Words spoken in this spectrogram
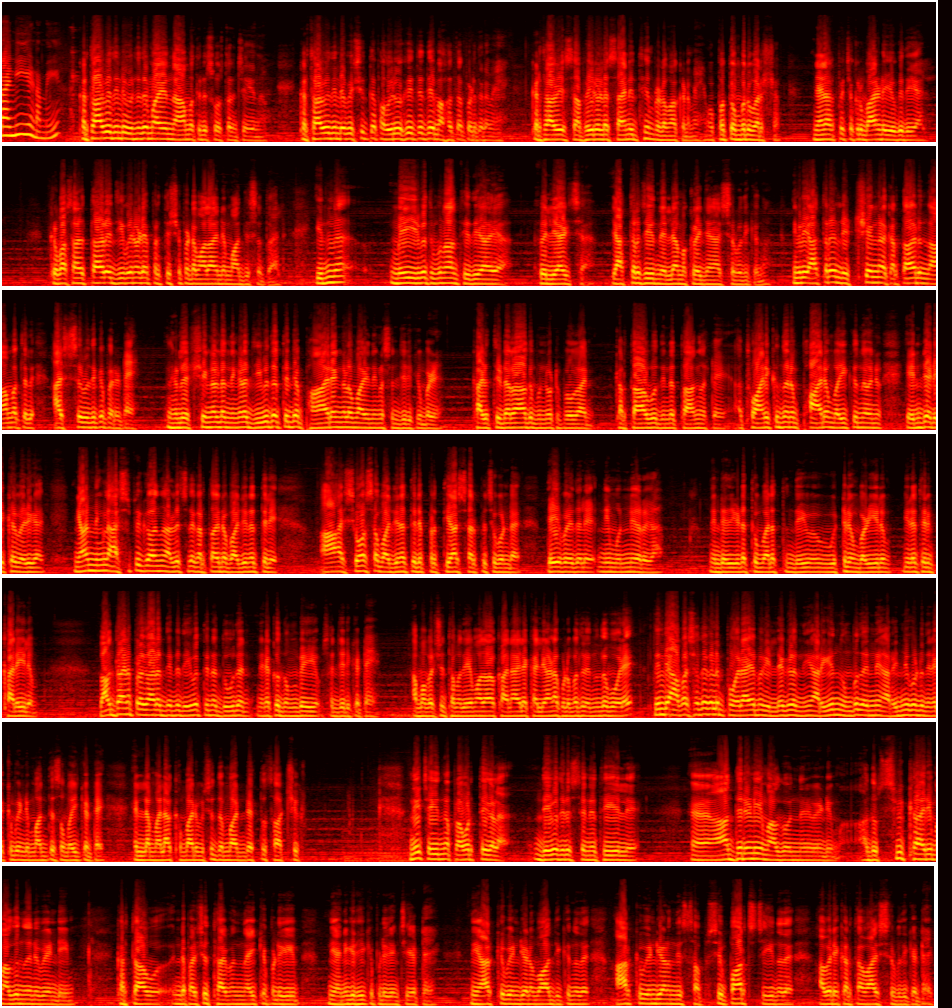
കനിയണമേ. കർത്താവ്യത്തിന്റെ ഉന്നതമായ നാമത്തിന് സ്വസ്ത്രം ചെയ്യുന്നു. കർത്താവ്യത്തിന്റെ വിശുദ്ധ പൗരോഹിത്യത്തെ മഹത്വപ്പെടുത്തണമേ. കർത്താവ് സഭയിലുള്ള സാന്നിധ്യം പ്രകടമാക്കണമേ. മുപ്പത്തൊമ്പത് വർഷം ഞാൻ അർപ്പിച്ച കുർബാനയുടെ യോഗ്യതയാൽ കൃപാസ്ഥാനത്താറ് ജീവനോടെ പ്രത്യക്ഷപ്പെട്ട മാതാവിന്റെ മാധ്യസ്ഥത്താൽ ഇന്ന് മെയ് ഇരുപത്തിമൂന്നാം തീയതിയായ വെള്ളിയാഴ്ച യാത്ര ചെയ്യുന്ന എല്ലാ മക്കളെയും ഞാൻ ആശീർവദിക്കുന്നു. നിങ്ങളുടെ യാത്രയുടെ ലക്ഷ്യങ്ങൾ കർത്താവിന്റെ നാമത്തിൽ ആശീർവദിക്കപ്പെടട്ടെ. നിങ്ങളുടെ ലക്ഷ്യങ്ങളുടെ നിങ്ങളുടെ ജീവിതത്തിന്റെ ഭാരങ്ങളുമായി നിങ്ങൾ സഞ്ചരിക്കുമ്പോൾ കഴുത്തിടറാതെ മുന്നോട്ട് പോകാൻ കർത്താവ് നിന്നെ താങ്ങട്ടെ. അധ്വാനിക്കുന്നവനും ഭാരം വഹിക്കുന്നവനും എന്റെ അടുക്കൽ വരിക. ഞാൻ നിങ്ങളെ ആശ്വസിപ്പിക്കുക എന്ന് അളിച്ചത് കർത്താവിന്റെ വചനത്തിലെ ആ ആശ്വാസ വചനത്തിൽ പ്രത്യാശ അർപ്പിച്ചുകൊണ്ട് ദൈവത്തിലെ നീ മുന്നേറുക. നിന്റെ ഇടത്തും വലത്തും ദൈവ വീട്ടിലും വഴിയിലും ഇടത്തിലും കരയിലും വാഗ്ദാന പ്രകാരം നിന്റെ ദൈവത്തിന്റെ ദൂതൻ നിനക്ക് മുമ്പേയും സഞ്ചരിക്കട്ടെ. അമ്മ പരിശുദ്ധ ദേവമാതാവ് കാനായിലെ കല്യാണ കുടുംബത്തിൽ എന്നതുപോലെ നിന്റെ അവശതകളും പോരായ്മ ഇല്ലകളും നീ അറിയുന്ന മുമ്പ് തന്നെ അറിഞ്ഞുകൊണ്ട് നിനക്ക് വേണ്ടി മധ്യസ്ഥ വഹിക്കട്ടെ. എല്ലാ മലാക്കന്മാരും വിശുദ്ധന്മാരും രക്തസാക്ഷികൾ. നീ ചെയ്യുന്ന പ്രവർത്തികൾ ദൈവതിരുസന്നിധിയിൽ ആദരണീയമാകുന്നതിന് വേണ്ടിയും അത് സ്വീകാര്യമാകുന്നതിന് വേണ്ടിയും കർത്താവ് എന്റെ പരിശുദ്ധായ്മ നയിക്കപ്പെടുകയും നീ അനുഗ്രഹിക്കപ്പെടുകയും ചെയ്യട്ടെ. നീ ആർക്ക് വേണ്ടിയാണ് വാദിക്കുന്നത്? ആർക്ക് വേണ്ടിയാണ് നീ ശുപാർശ ചെയ്യുന്നത്? അവരെ കർത്താവ് ആശീർവദിക്കട്ടെ.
